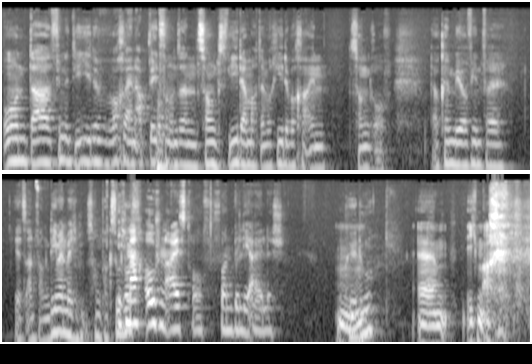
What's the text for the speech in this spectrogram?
und da findet ihr jede Woche ein Update von unseren Songs. Jeder macht einfach jede Woche einen Song drauf. Da können wir auf jeden Fall jetzt anfangen. Demon, welchen Song packst du Ich drauf? mache Ocean Eyes drauf von Billie Eilish. Okay, Mhm. du? Ähm, ich mache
